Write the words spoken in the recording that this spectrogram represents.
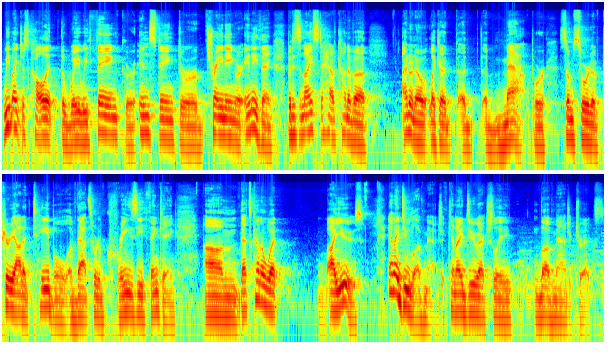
we might just call it the way we think or instinct or training or anything, but it's nice to have kind of a I don't know, like a, a, a, map or some sort of periodic table of that sort of crazy thinking. Um, that's kind of what I use. And I do love magic, and I do actually love magic tricks.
